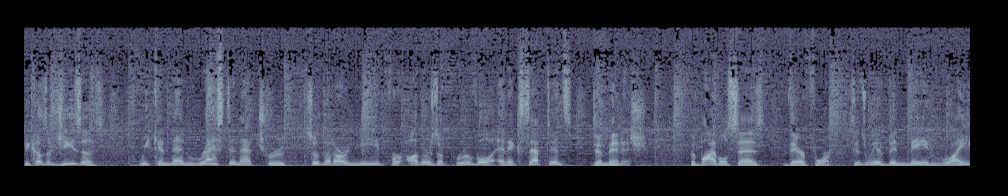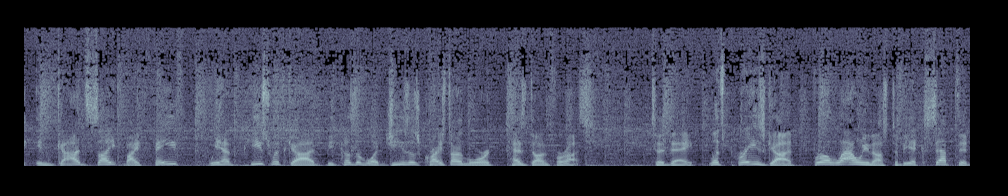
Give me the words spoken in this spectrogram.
because of Jesus. We can then rest in that truth so that our need for others' approval and acceptance diminish. The Bible says, therefore, since we have been made right in God's sight by faith, we have peace with God because of what Jesus Christ our Lord has done for us. Today, let's praise God for allowing us to be accepted,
